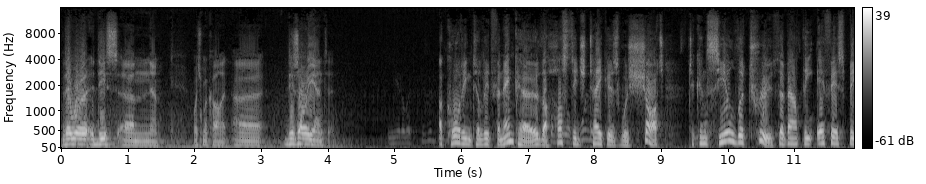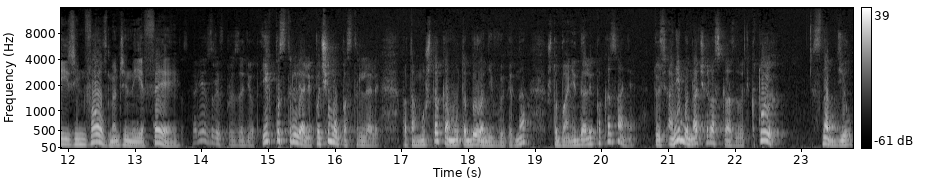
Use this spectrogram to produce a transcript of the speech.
They were this, um, whatchamacallit, uh, disoriented. According to Litvinenko, the hostage takers were shot to conceal the truth about the FSB's involvement in the affair. Скорее взрыв произойдет. Их постреляли. Почему постреляли? Потому что кому-то было невыгодно, чтобы они дали показания. То есть они бы начали рассказывать, кто их снабдил,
